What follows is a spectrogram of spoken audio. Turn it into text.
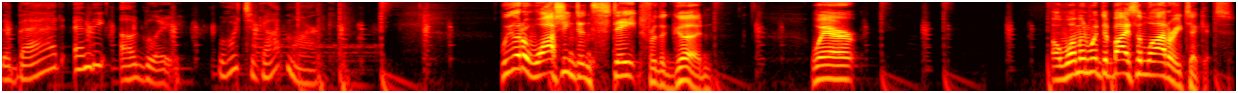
the bad, and the ugly. What you got, Mark? We go to Washington State for the good, where a woman went to buy some lottery tickets.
